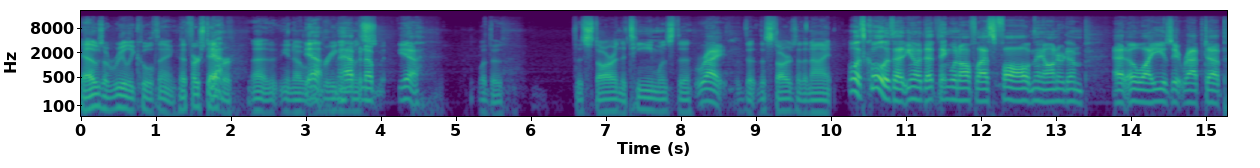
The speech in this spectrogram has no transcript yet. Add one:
Yeah, it was a really cool thing. The first Yeah. ever. Uh, you know, Yeah. Regan It happened was up. Yeah. what the the star and the team was the, Right. the the stars of the night. Well, what's cool is that you know that thing went off last fall, and they honored him at OYE as it wrapped up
